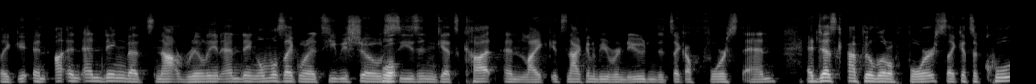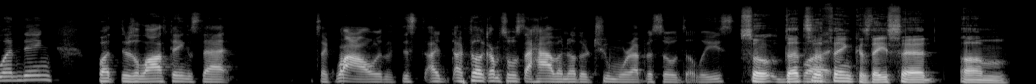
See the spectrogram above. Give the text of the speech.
like an uh, an ending that's not really an ending, almost like when a TV show Well- season gets cut and like it's not going to be renewed and it's like a forced end. It does kind of feel a little forced. Like it's a cool ending, but there's a lot of things that it's like wow, this. I I feel like I'm supposed to have another two more episodes at least. So that's the thing because they said um,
